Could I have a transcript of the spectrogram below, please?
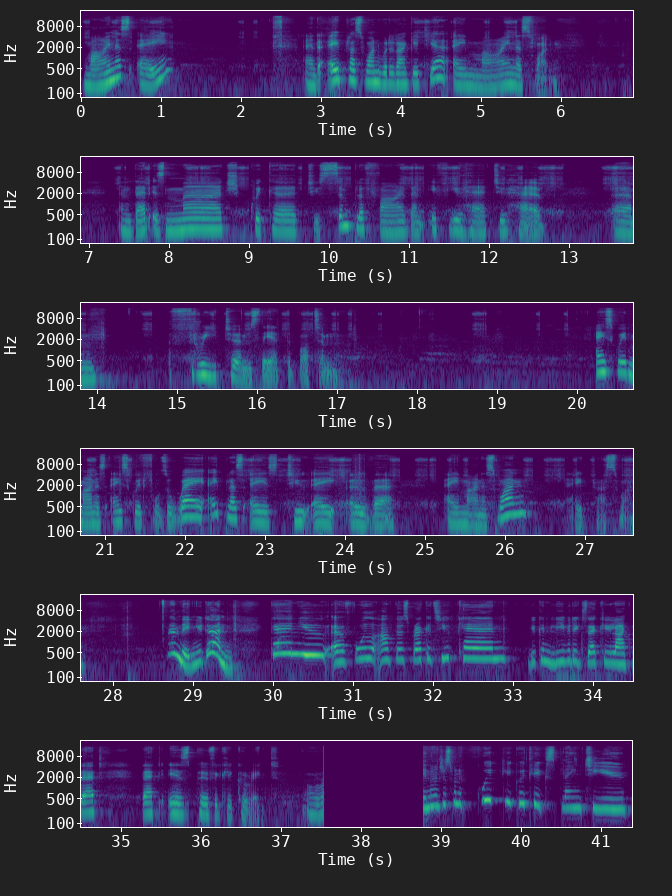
minus A and a plus 1, what did I get here? A minus 1. And that is much quicker to simplify than if you had to have um, three terms there at the bottom. A squared minus a squared falls away. a plus a is 2a over a minus 1, a plus 1. And then you're done. Can you uh, FOIL out those brackets? You can. You can leave it exactly like that. That is perfectly correct. All right. And I just want to quickly, quickly explain to you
